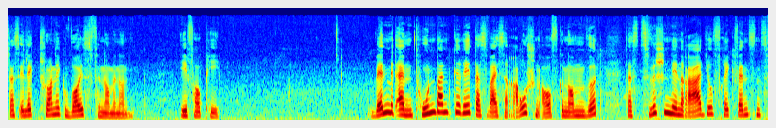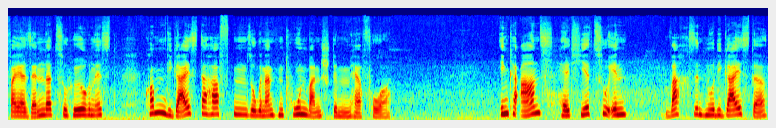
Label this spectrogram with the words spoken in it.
das Electronic Voice Phenomenon, EVP. Wenn mit einem Tonbandgerät das weiße Rauschen aufgenommen wird, das zwischen den Radiofrequenzen zweier Sender zu hören ist, kommen die geisterhaften sogenannten Tonbandstimmen hervor. Inke Arns hält hierzu in Wach sind nur die Geister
